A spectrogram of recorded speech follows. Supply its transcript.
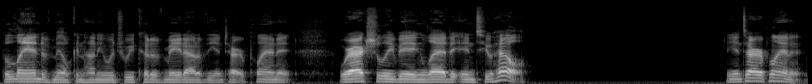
the land of milk and honey, which we could have made out of the entire planet, we're actually being led into hell. The entire planet.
